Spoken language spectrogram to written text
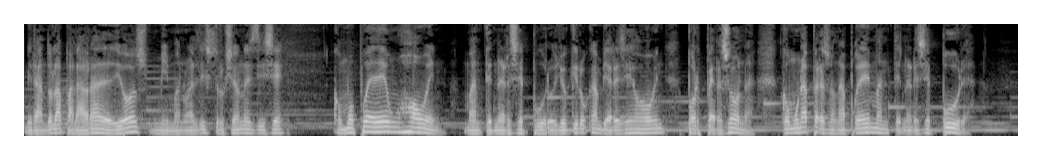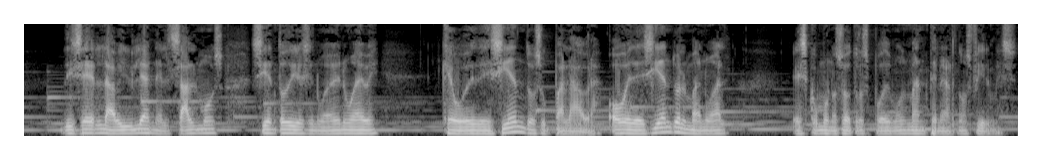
Mirando la palabra de Dios, mi manual de instrucciones dice, ¿cómo puede un joven mantenerse puro? Yo quiero cambiar ese joven por persona. ¿Cómo una persona puede mantenerse pura? Dice la Biblia en el Salmos 119.9 que obedeciendo su palabra, obedeciendo el manual, es como nosotros podemos mantenernos firmes.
